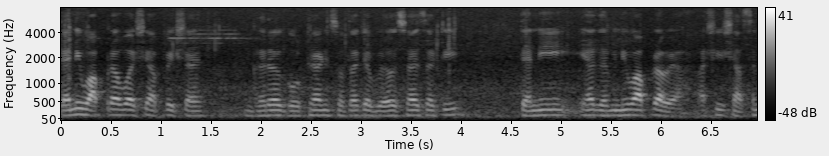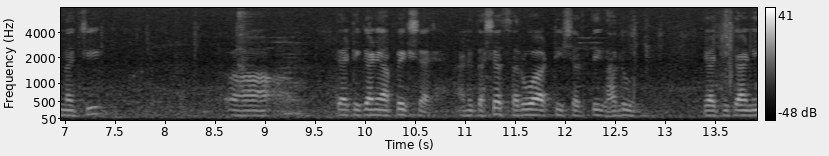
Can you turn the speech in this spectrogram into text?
त्यांनी वापरावं अशी अपेक्षा आहे. घरं गोठे आणि स्वतःच्या व्यवसायासाठी त्यांनी या जमिनी वापराव्या अशी शासनाची त्या ठिकाणी अपेक्षा आहे. आणि तशा सर्व अटी शर्ती घालून या ठिकाणी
